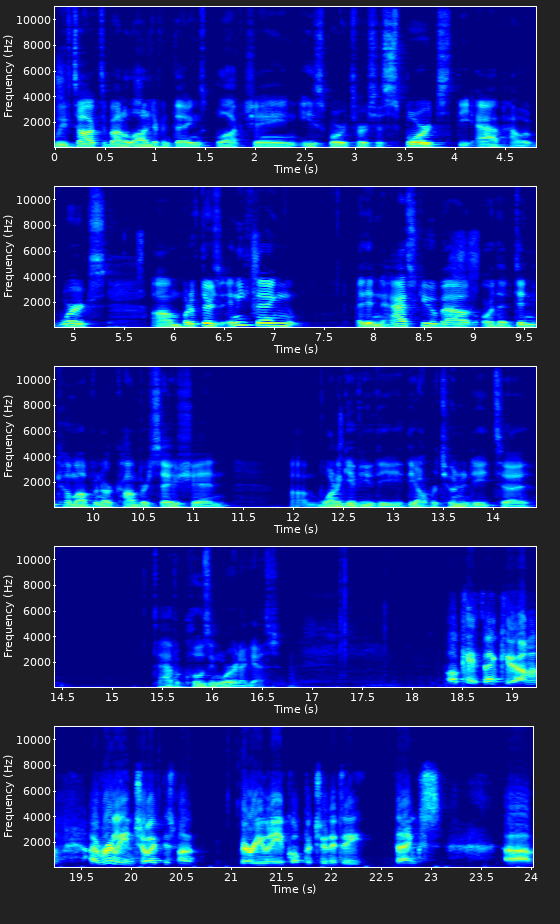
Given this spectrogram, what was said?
We've talked about a lot of different things blockchain, esports versus sports, the app, how it works. Um, but if there's anything I didn't ask you about or that didn't come up in our conversation, um, want to give you the, the opportunity to, to have a closing word, I guess. Okay, thank you. Um, I really enjoyed this one. Very unique opportunity. Thanks. Um,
